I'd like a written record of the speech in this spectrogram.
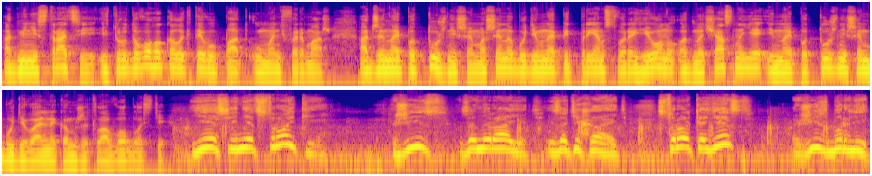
адміністрації і трудового колективу ПАД Умань-Фермаш, адже найпотужніше машинобудівне підприємство регіону одночасно є і найпотужнішим будівельником житла в області. Если нет стройки, жизнь замирает и затихает. Стройка есть, жизнь бурлит.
